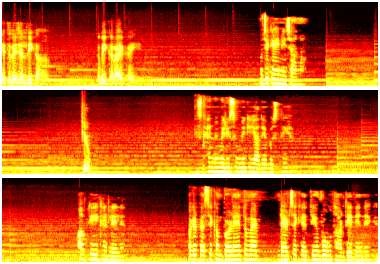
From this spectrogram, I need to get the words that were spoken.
اتنے جلدی کہاں؟ ابھی کرائے کا ہی ہے۔ مجھے کہیں نہیں جانا۔ کیوں؟ اس گھر میں میری سمی کی یادیں بستی ہیں۔ آپ یہی گھر لے لیں۔ اگر پیسے کم پڑ رہے ہیں تو میں ڈیڈ سے کہتی ہوں وہ ادھار دے دیں دیں گے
